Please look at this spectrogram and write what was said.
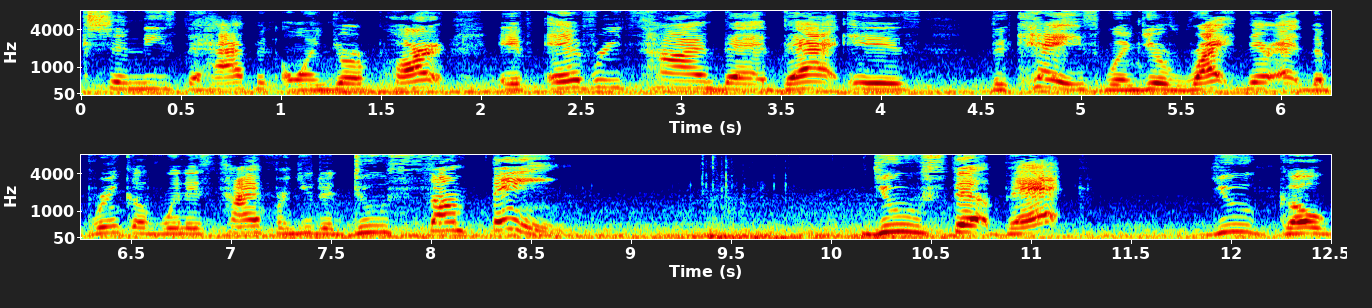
action needs to happen on your part. If every time that that is the case, when you're right there at the brink of when it's time for you to do something, you step back, you go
